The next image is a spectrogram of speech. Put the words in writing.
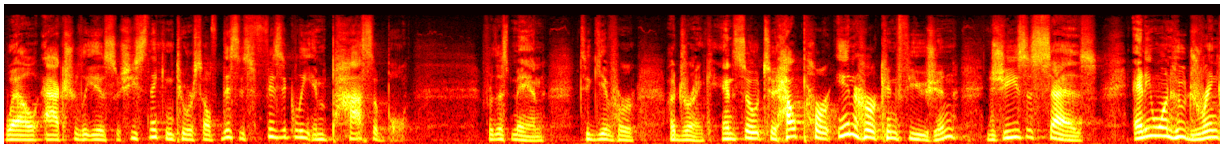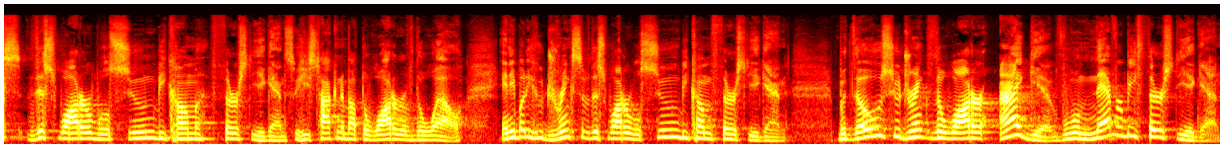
well actually is. So she's thinking to herself, this is physically impossible for this man to give her a drink. And so, to help her in her confusion, Jesus says, Anyone who drinks this water will soon become thirsty again. So, he's talking about the water of the well. Anybody who drinks of this water will soon become thirsty again. But those who drink the water I give will never be thirsty again.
